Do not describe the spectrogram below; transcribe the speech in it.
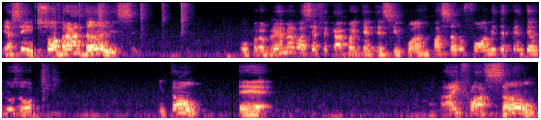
E assim, sobrar, dane-se. O problema é você ficar com 85 anos passando fome dependendo dos outros. Então, é, a inflação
